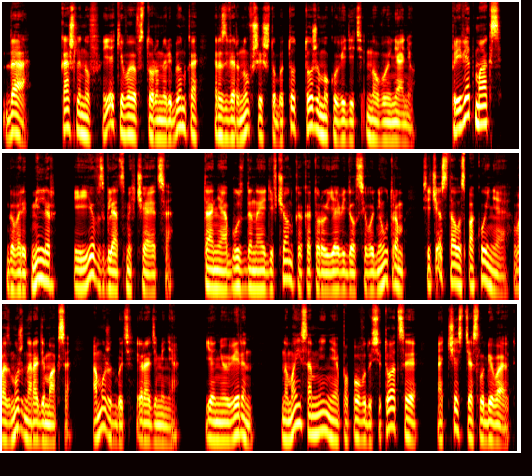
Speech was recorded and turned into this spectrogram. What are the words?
«Да», Кашлянув, я киваю в сторону ребенка, развернувшись, чтобы тот тоже мог увидеть новую няню. «Привет, Макс», — говорит Миллер, и ее взгляд смягчается. Та необузданная девчонка, которую я видел сегодня утром, сейчас стала спокойнее, возможно, ради Макса, а может быть и ради меня. Я не уверен, но мои сомнения по поводу ситуации отчасти ослабевают.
